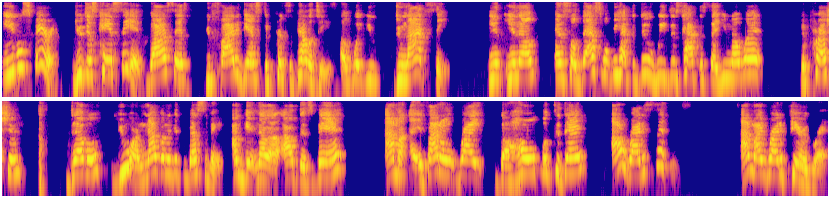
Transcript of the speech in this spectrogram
evil spirit. You just can't see it. God says you fight against the principalities of what you do not see. You, you know? And so that's what we have to do. We just have to say, you know what? Depression, devil, you are not going to get the best of me. I'm getting out, out this bed. I'm a, if I don't write the whole book today, I'll write a sentence. I might write a paragraph.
